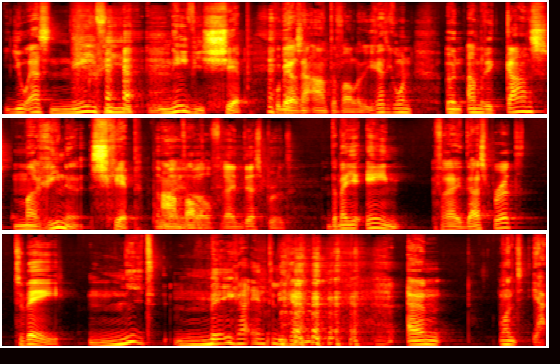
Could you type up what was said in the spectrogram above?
US Navy, Navy ship proberen ze aan te vallen. Je gaat gewoon een Amerikaans marineschip Dan ben je aanvallen. wel vrij desperate. Dan ben je één, vrij desperate. Twee, niet mega intelligent. en, want ja,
